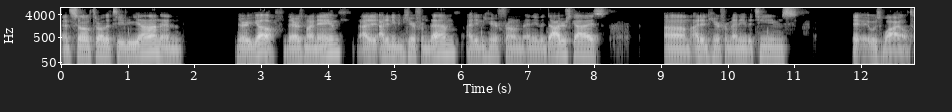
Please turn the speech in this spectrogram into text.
And so throw the TV on, and there you go. There's my name. I, I didn't even hear from them. I didn't hear from any of the Dodgers guys. Um, I didn't hear from any of the teams. It, it was wild.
